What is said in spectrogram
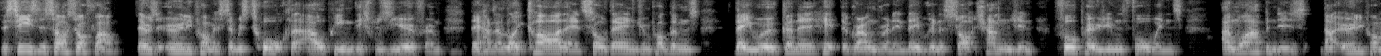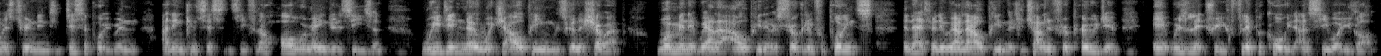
The season started off well. There was early promise. There was talk that Alpine, this was the year for them. They had a light car, they had solved their engine problems. They were going to hit the ground running. They were going to start challenging for podiums, for wins. And what happened is that early promise turned into disappointment and inconsistency for the whole remainder of the season. We didn't know which Alpine was going to show up. One minute we had an Alpine that was struggling for points. The next minute we had an Alpine that could challenge for a podium. It was literally flip a coin and see what you got.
